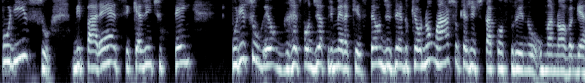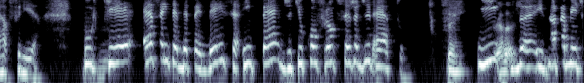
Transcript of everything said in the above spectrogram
por isso, me parece que a gente tem por isso eu respondi a primeira questão dizendo que eu não acho que a gente está construindo uma nova Guerra Fria, porque essa interdependência impede que o confronto seja direto. Sim. E é, exatamente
